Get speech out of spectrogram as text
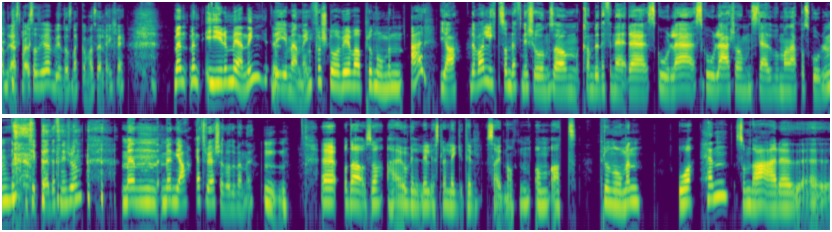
Andrea er smart. Så skal jeg begynne å snakke om meg selv, egentlig. Men, men gir det mening? Det gir mening. Forstår vi hva pronomen er? Ja. Det var litt sånn definisjon som Kan du definere skole? Skole er sånn sted hvor man er på skolen. Type definisjon. Men, men ja, jeg tror jeg skjønner hva du mener. Mm. Eh, og da også har jeg jo veldig lyst til å legge til sidenoten om at pronomen og hen, som da er eh,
